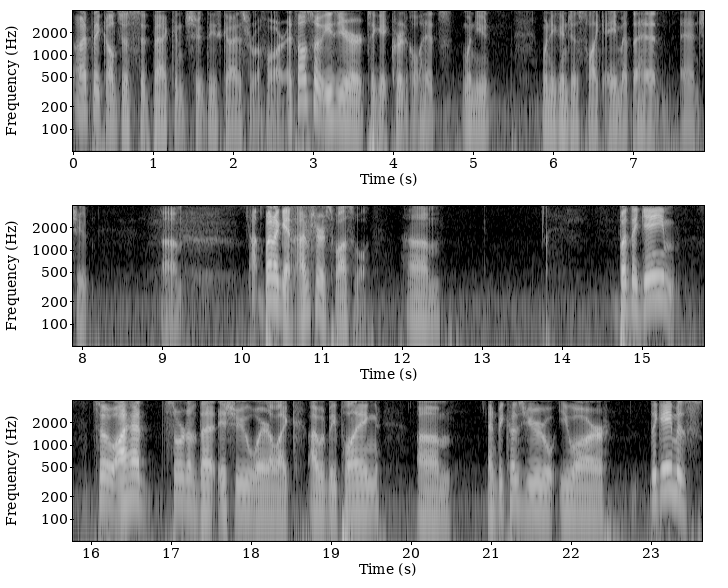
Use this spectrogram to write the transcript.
I think I'll just sit back and shoot these guys from afar. It's also easier to get critical hits when you when you can just like aim at the head and shoot. Um, uh, but again, I'm sure it's possible. Um, but the game, so I had sort of that issue where like I would be playing, um, and because you you are, the game is.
